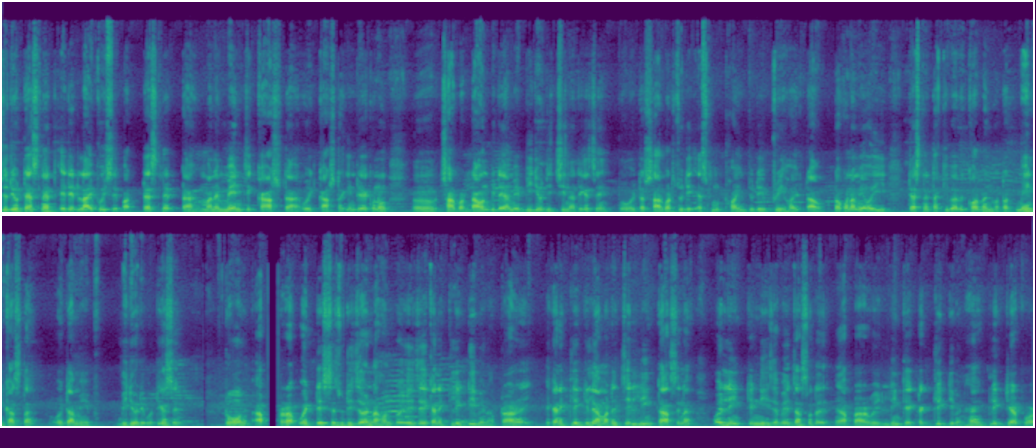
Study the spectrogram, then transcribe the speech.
যদিও টেস্টনেট এডিট লাইভ হয়েছে বাট টেস্টনেটটা মানে মেন যে কাজটা, ওই কাজটা কিন্তু এখনও সার্ভার ডাউন বিডে আমি ভিডিও দিচ্ছি না, ঠিক আছে? তো ওইটা সার্ভার যদি স্মুথ হয়, যদি ফ্রি হয় তখন আমি ওই টেস্টনেটটা কীভাবে করবেন অর্থাৎ মেন কাজটা ওইটা আমি ভিডিও দেবো, ঠিক আছে? তো আপনারা ওয়েট টেস্টে যদি জয়েন না হন, তো এই যে এখানে ক্লিক দিবেন আপনার, এখানে ক্লিক দিলে আমাদের যে লিঙ্কটা আছে না, ওই লিঙ্ককে নিয়ে যাবে। জাস্ট আপনার ওই লিঙ্কে একটা ক্লিক দিবেন হ্যাঁ? ক্লিক দেওয়ার পর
